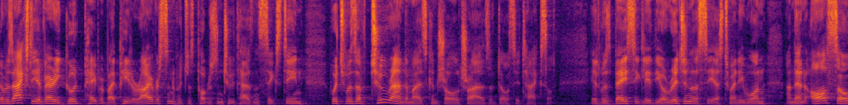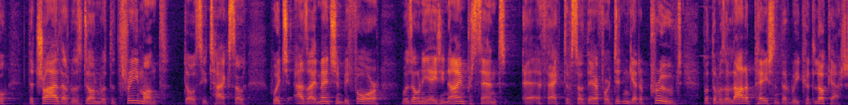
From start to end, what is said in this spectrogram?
there was actually a very good paper by Peter Iversen, which was published in 2016, which was of two randomized controlled trials of docetaxel. It was basically the original CS21, and then also the trial that was done with the three month docetaxel, which, as I mentioned before, was only 89% uh, effective, so therefore didn't get approved, but there was a lot of patients that we could look at.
